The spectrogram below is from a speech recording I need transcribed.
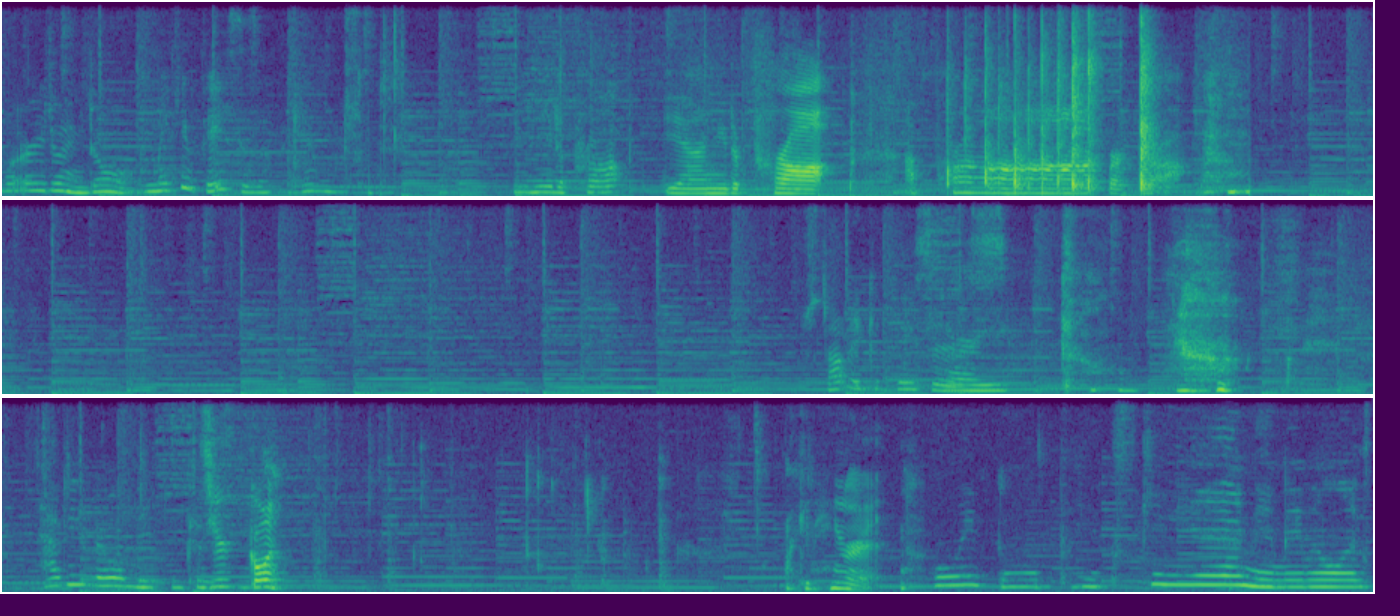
What are you doing? Don't. I'm making faces at the camera. You need a prop. Yeah, I need a prop. A proper prop. Stop making faces. Sorry. How do you know I'm making Because you're going. I can hear it. Oh my god, pink skin and it looks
